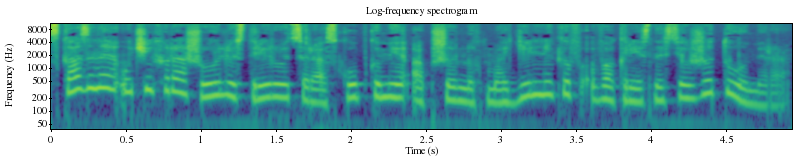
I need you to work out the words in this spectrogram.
Сказанное очень хорошо иллюстрируется раскопками обширных могильников в окрестностях Житомира.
